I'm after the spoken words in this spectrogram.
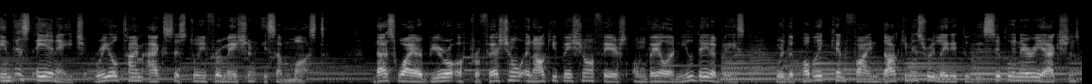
In this day and age, real-time access to information is a must. That's why our Bureau of Professional and Occupational Affairs unveiled a new database where the public can find documents related to disciplinary actions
